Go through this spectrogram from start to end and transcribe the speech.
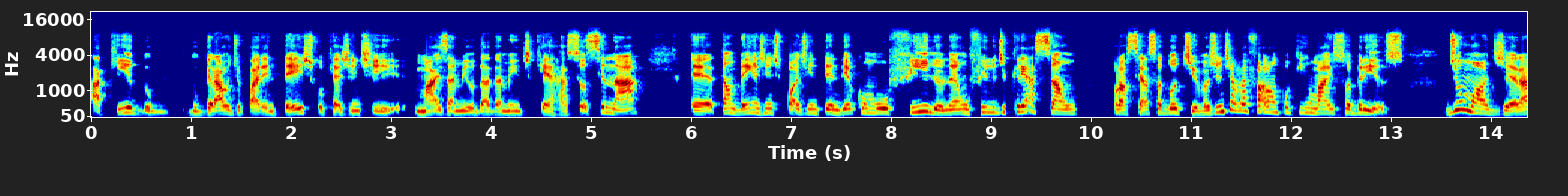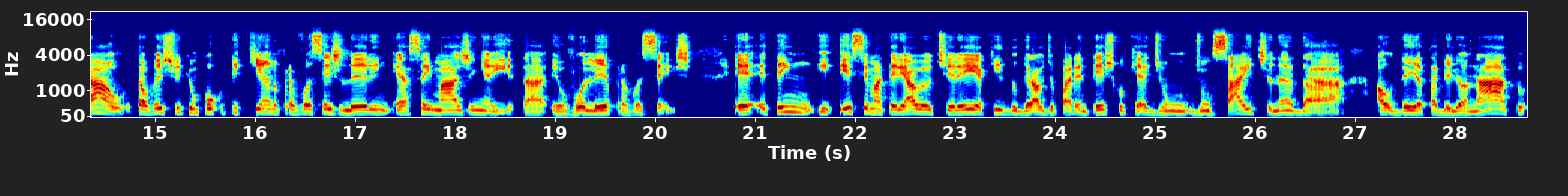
aqui do, do grau de parentesco, que a gente mais amildadamente quer raciocinar, é, também a gente pode entender como o filho, né, um filho de criação, processo adotivo. A gente já vai falar um pouquinho mais sobre isso. De um modo geral, talvez fique um pouco pequeno para vocês lerem essa imagem aí, tá? Eu vou ler para vocês. É, é tem esse material eu tirei aqui do grau de parentesco, que é de um, de um site né, da aldeia tabelionato.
